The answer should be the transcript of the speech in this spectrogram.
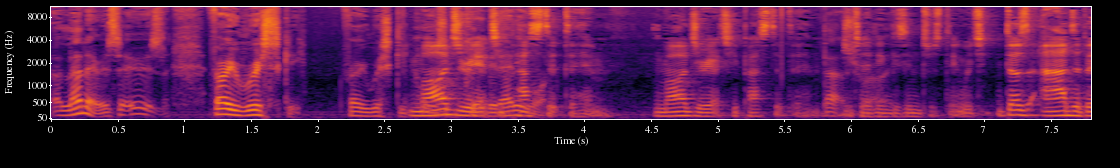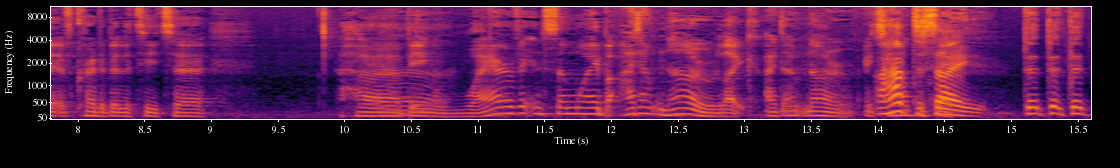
a. It was, it was very risky, very risky. Margaery actually passed it to him. Margaery actually passed it to him, That's which I think is interesting. Which does add a bit of credibility to her being aware of it in some way, but I don't know. Like I don't know. It's I have hard to say the, the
